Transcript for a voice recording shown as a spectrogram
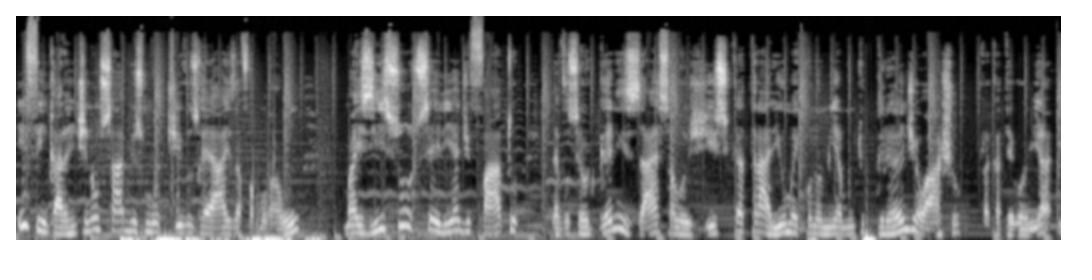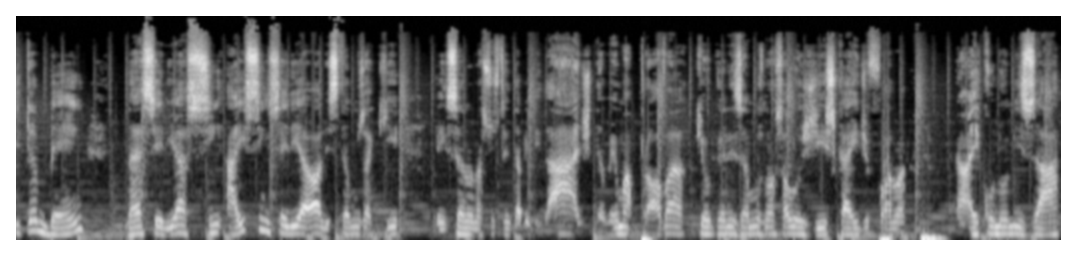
Enfim, cara, a gente não sabe os motivos reais da Fórmula 1, mas isso seria de fato, né, você organizar essa logística traria uma economia muito grande, eu acho, para a categoria e também, né, seria assim, aí sim seria, olha, estamos aqui pensando na sustentabilidade, também uma prova que organizamos nossa logística aí de forma a economizar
